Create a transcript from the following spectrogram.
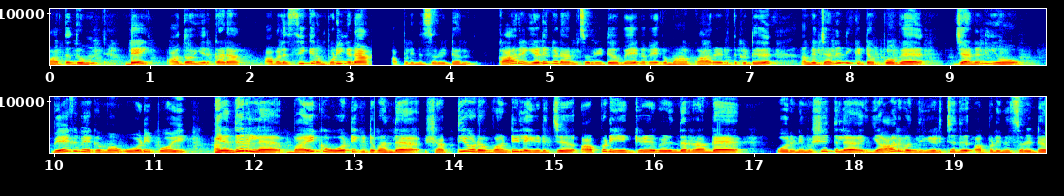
பார்த்ததும் டேய் அதோ இருக்காடா. அவளை சீக்கிரம் பிடிங்கடா அப்படின்னு சொல்லிட்டு காரை எடுங்கடான்னு சொல்லிட்டு வேக வேகமா காரை எடுத்துக்கிட்டு அங்க ஜனனி கிட்ட போக ஜனனியோ வேக வேகமா ஓடி போய் எதிரில் பைக்கை ஓட்டிக்கிட்டு வந்த சக்தியோட வண்டியில இடிச்சு அப்படியே கீழே விழுந்துடுறாங்க. ஒரு நிமிஷத்துல யார் வந்து இடிச்சது அப்படின்னு சொல்லிட்டு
